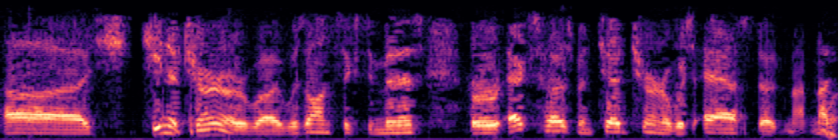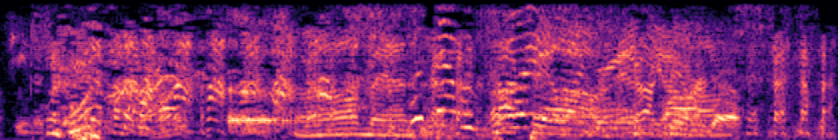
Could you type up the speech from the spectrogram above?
Uh, sh- Tina Turner uh, was on 60 Minutes. Her ex-husband Ted Turner was asked, uh, not not Tina Turner. Oh man. Cocktail hour. Cocktail hour.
